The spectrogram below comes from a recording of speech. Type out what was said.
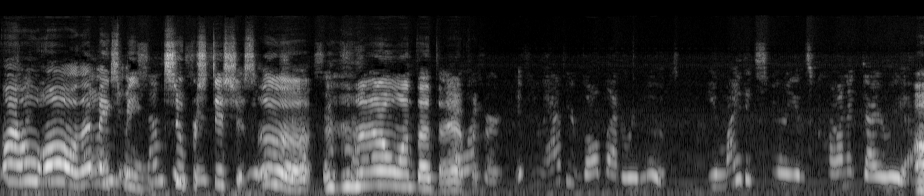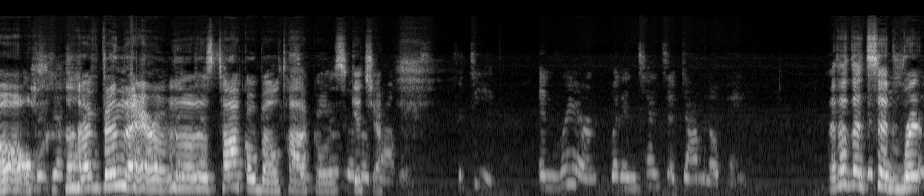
Oh, oh, that makes me cases, superstitious. it relieves your Ugh. I don't want that to happen. However, if you have your gallbladder removed, you might experience chronic diarrhea. Oh, I've been there. Those Taco Bell tacos get you. fatigue, and rare but intense abdominal pain. I thought that The said rare. ra-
